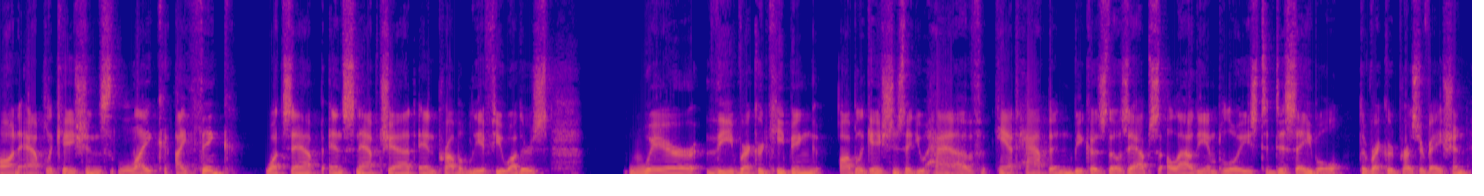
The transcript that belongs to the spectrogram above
on applications like, I think, WhatsApp and Snapchat and probably a few others, where the record keeping obligations that you have can't happen because those apps allow the employees to disable the record preservation.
